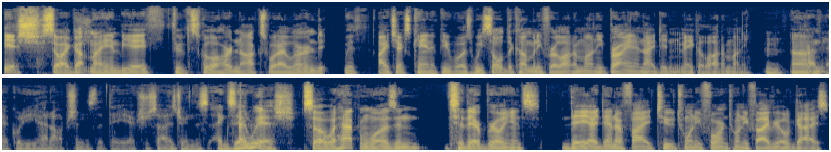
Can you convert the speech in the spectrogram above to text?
Ish. So I got my MBA through the School of Hard Knocks. What I learned with iChecks Canopy was we sold the company for a lot of money. Brian and I didn't make a lot of money. Hmm. Private equity had options that they exercised during this exit. I wish. So what happened was, and to their brilliance, they identified two 24 and 25 year old guys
